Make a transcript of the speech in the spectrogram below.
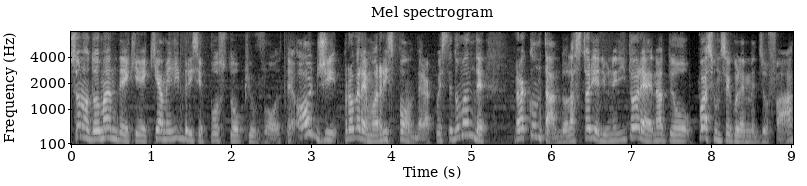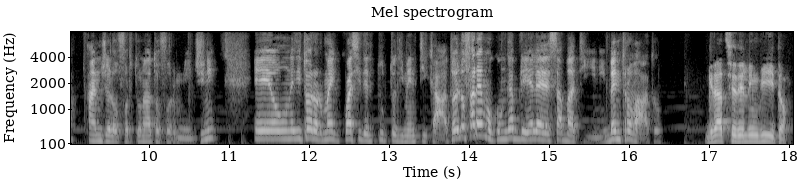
Sono domande che chi ama i libri si è posto più volte. Oggi proveremo a rispondere a queste domande raccontando la storia di un editore nato quasi un secolo e mezzo fa, Angelo Fortunato Formigini, e un editore ormai quasi del tutto dimenticato. E lo faremo con Gabriele Sabatini. Ben trovato. Grazie dell'invito.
